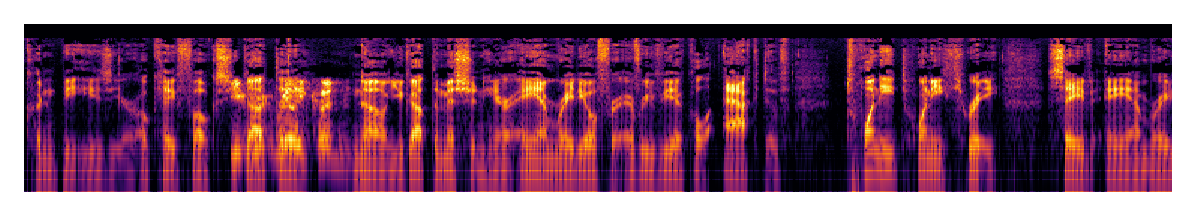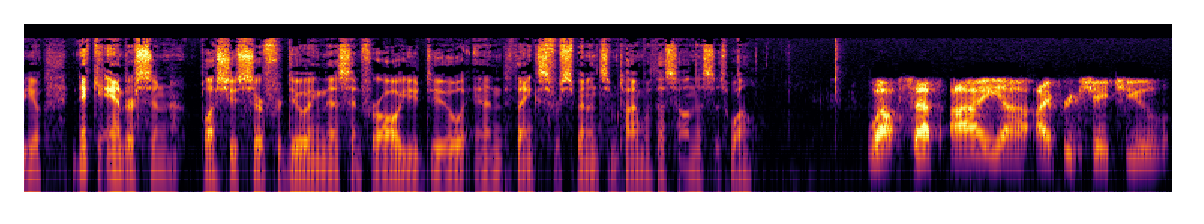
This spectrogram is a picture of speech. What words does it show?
Couldn't be easier. Okay, folks, you You got re- the really couldn't. No, you got the mission here. AM Radio for Every Vehicle Active, 2023. Save AM Radio. Nic Anderson, bless you, sir, for doing this and for all you do, and thanks for spending some time with us on this as well. Well, Seth, I uh, I appreciate you.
